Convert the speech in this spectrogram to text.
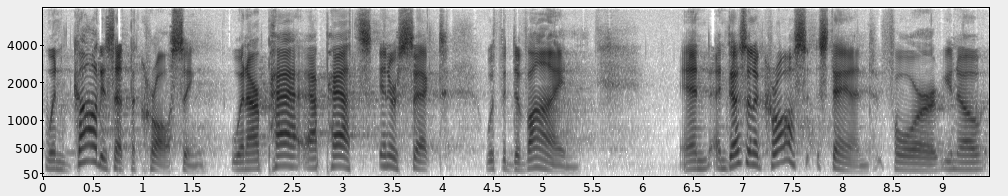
when God is at the crossing, when our, path, our paths intersect with the divine. And, and doesn't a cross stand for, you know,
